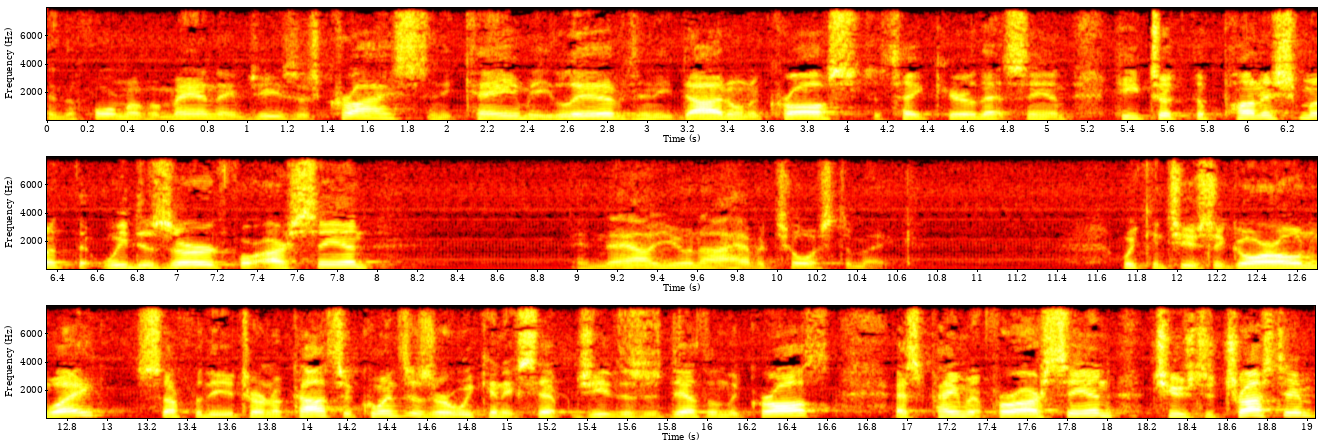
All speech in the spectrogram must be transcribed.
in the form of a man named Jesus Christ. And He came, He lived, and He died on the cross to take care of that sin. He took the punishment that we deserved for our sin. And now you and I have a choice to make. We can choose to go our own way, suffer the eternal consequences, or we can accept Jesus' death on the cross as payment for our sin, choose to trust Him,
